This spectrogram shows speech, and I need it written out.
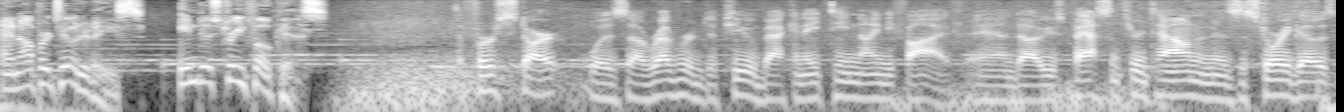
and Opportunities. Industry Focus. The first start was uh, Reverend DePuy back in 1895, and uh, he was passing through town, and as the story goes,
